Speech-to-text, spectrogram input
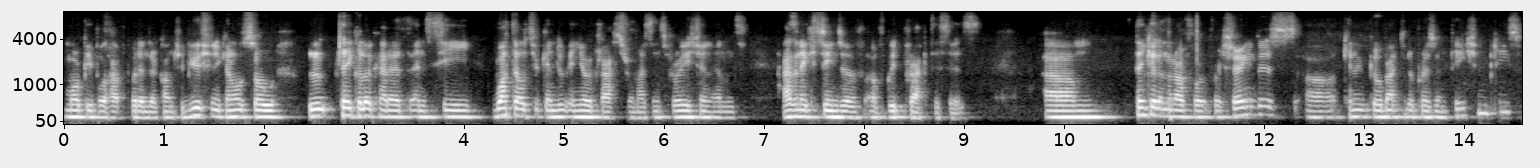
more people have put in their contribution, you can also take a look at it and see what else you can do in your classroom as inspiration and as an exchange of, of good practices. Um, thank you, Lenora, for, for sharing this. Uh, can we go back to the presentation, please?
